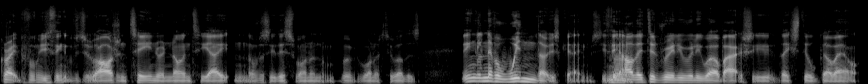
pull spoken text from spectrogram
great performances. You think of Argentina in '98, and obviously this one, and maybe one or two others. England never win those games. You think, No. oh, they did really, really well, but actually they still go out.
